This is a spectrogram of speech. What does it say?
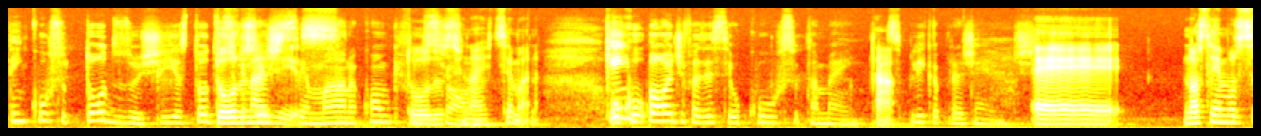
Tem curso todos os dias, todos, Todos os finais os de dias. semana. Como que todos funciona? os finais de semana. Quem cu- pode fazer seu curso também? Tá. Explica pra gente. É, nós temos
